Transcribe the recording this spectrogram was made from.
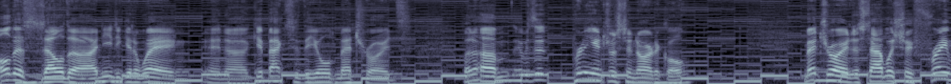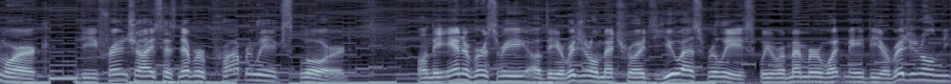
All this Zelda, I need to get away and, uh, get back to the old Metroids. But um, it was a pretty interesting article. Metroid established a framework the franchise has never properly explored. On the anniversary of the original Metroid's US release, we remember what made the original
